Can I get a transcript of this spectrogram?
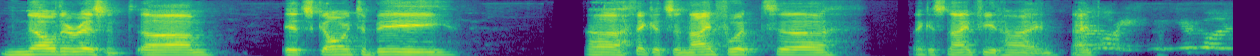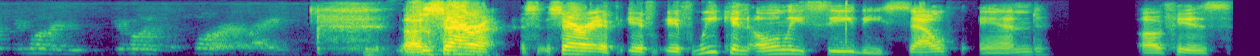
no, there isn't. Um, it's going to be, uh, I think it's a nine foot, uh, I think it's nine feet high. Nine, Uh, Sarah, Sarah, if, if, if we can only see the south end of his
